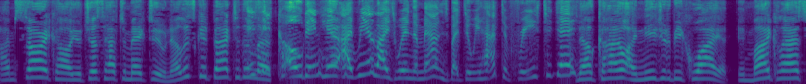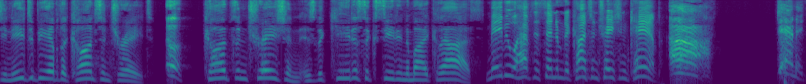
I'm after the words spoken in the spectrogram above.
I'm sorry, Kyle. You just have to make do. Now let's get back to the Is lesson. it cold in here? I realize we're in the mountains, but do we have to freeze today? Now, Kyle, I need you to be quiet. In my class, you need to be able to concentrate. Uh. Concentration is the key to succeeding in my class. Maybe we'll have to send him to concentration camp. Ah! Damn it!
